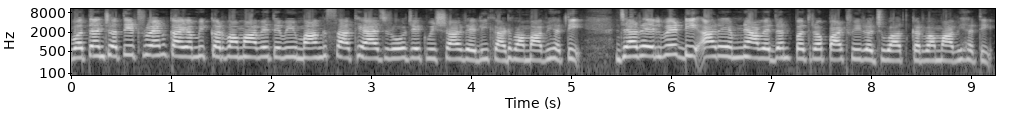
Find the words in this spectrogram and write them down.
વતન જતી ટ્રેન કાયમી કરવામાં આવે તેવી માંગ સાથે આજ રોજ એક વિશાળ રેલી કાઢવામાં આવી હતી, જ્યાં રેલવે ડીઆરએમને આવેદનપત્ર પાઠવી રજૂઆત કરવામાં આવી હતી.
